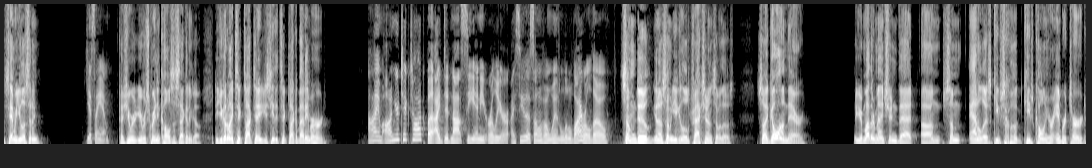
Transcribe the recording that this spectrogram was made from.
Sam, are you listening? Yes, I am. Because you were you were screening calls a second ago. Did you go to my TikTok today? Did you see the TikTok about Amber Heard? I am on your TikTok, but I did not see any earlier. I see that some of them went a little viral though. Some do. You know, some you get a little traction on some of those. So I go on there. Your mother mentioned that um, some analyst keeps keeps calling her Amber Turd.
